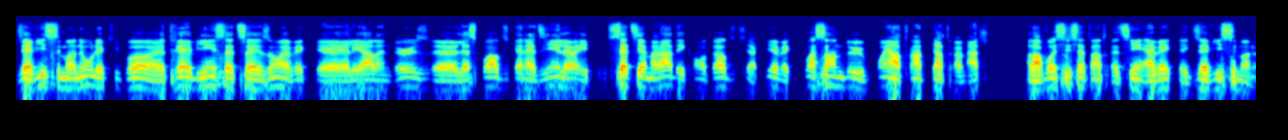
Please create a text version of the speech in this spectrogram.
Xavier Simoneau qui va euh, très bien cette saison avec euh, les Islanders. Euh, l'espoir du Canadien là, est au septième rang des compteurs du circuit avec 62 points en 34 matchs. Alors voici cet entretien avec Xavier Simoneau.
